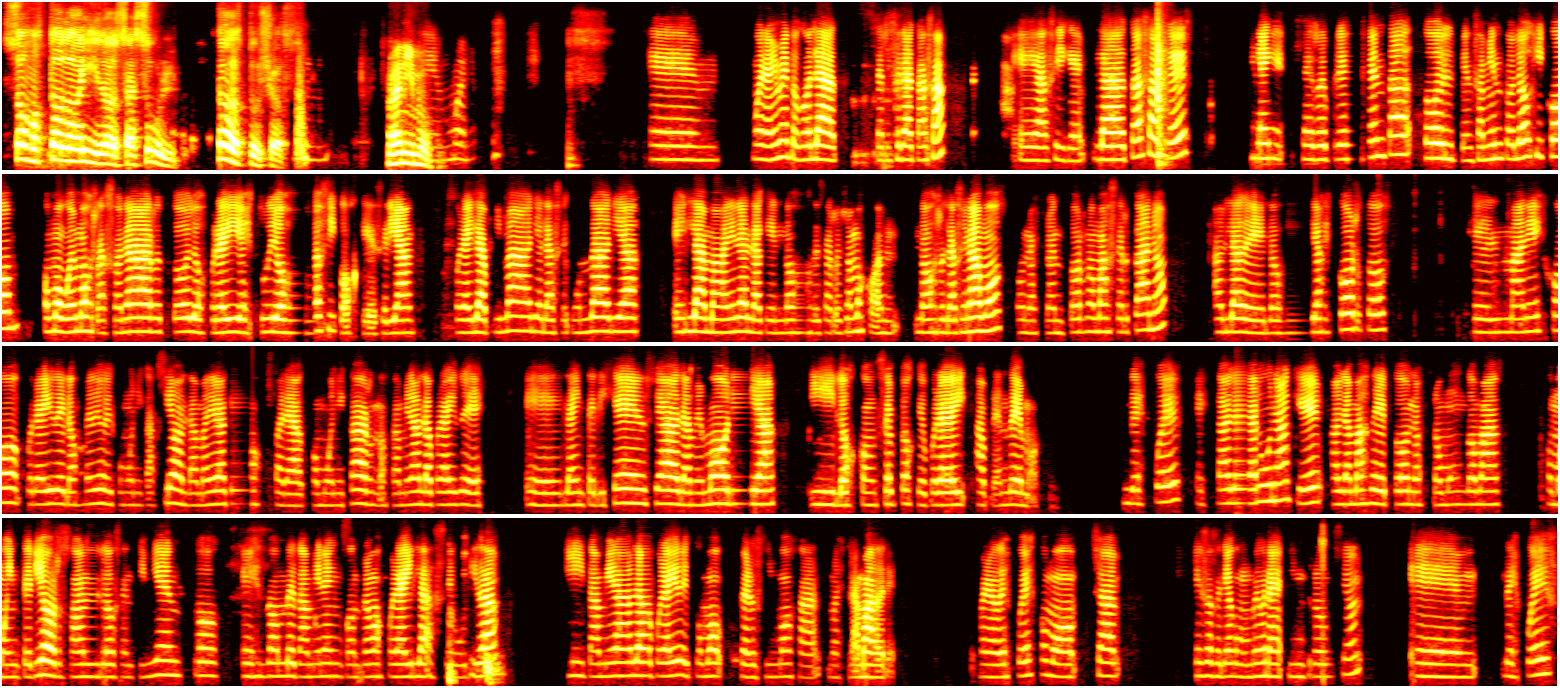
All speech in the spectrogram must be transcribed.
Somos todo oídos, Azul. Todos tuyos. Ánimo. Eh, bueno. Em, bueno, a mí me tocó la tercera casa, eh, así que la casa 3 tiene- se representa todo el pensamiento lógico, cómo podemos razonar, todos los por ahí estudios básicos que serían por ahí la primaria, la secundaria, es la manera en la que nos desarrollamos con, nos relacionamos con nuestro entorno más cercano, habla de los viajes cortos, el manejo por ahí de los medios de comunicación, la manera que tenemos para comunicarnos, también habla por ahí de eh, la inteligencia, la memoria y los conceptos que por ahí aprendemos. Después está la luna que habla más de todo nuestro mundo más como interior, son los sentimientos, es donde también encontramos por ahí la seguridad y también habla por ahí de cómo percibimos a nuestra madre. Bueno, después como ya, esa sería como una introducción. em, después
